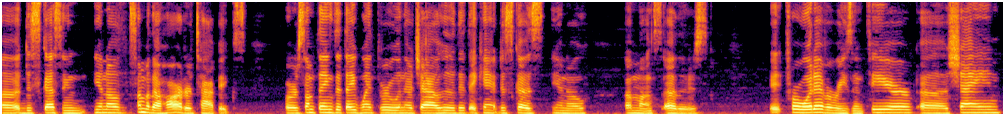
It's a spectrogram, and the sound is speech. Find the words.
uh, discussing, you know, some of the harder topics or some things that they went through in their childhood that they can't discuss, you know, amongst others. It for whatever reason, fear, uh, shame,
